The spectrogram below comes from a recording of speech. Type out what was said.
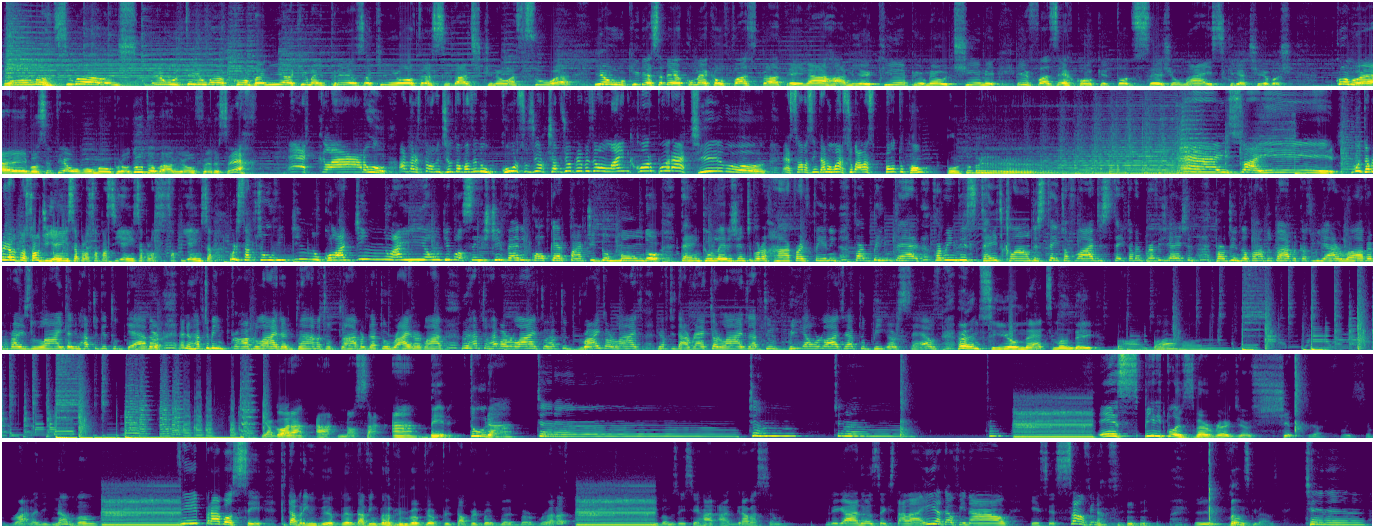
Ô Márcio Balas, eu tenho uma companhia aqui, uma empresa aqui em outra cidade que não a sua. E eu queria saber como é que eu faço para treinar a minha equipe, o meu time e fazer com que todos sejam mais criativos. Como é, hein? Você tem algum produto para me oferecer? É claro! Agora atualmente eu estou fazendo cursos e workshops de improviso online corporativos! É só você entrar no marciobalas.com. É isso aí! Muito obrigado pela sua audiência, pela sua paciência, pela sua sapiência, por estar com seu ouvidinho coladinho aí onde você estiver em qualquer parte do mundo. Thank you, ladies and gentlemen, for feeling, for being there, for being the state clown, the state of life, the state of improvisation, doing the of God because we are love, everybody's light, and you have to get together, and you have to be improv light and drama to drive, you have to write our life, we have to have our life, you have to write our lives, you have to direct our lives, you have to be our lives, you have to be yourselves, and see you next Monday. Bye bye. E agora a nossa abertura. Tcharam. Tcharam. Espíritos shit, já foi raiva de novo. E pra você que tá vindo, tá vindo, tá e vamos encerrar a gravação. Obrigado você que estava aí até o final. Esse é só o finalzinho. E vamos que vamos. Tcharam.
